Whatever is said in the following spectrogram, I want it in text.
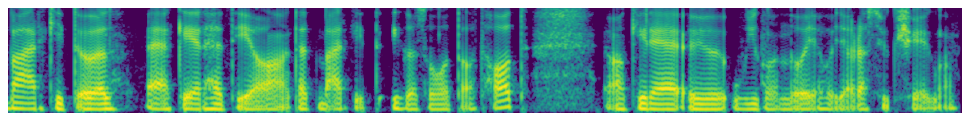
bárkitől elkérheti, a, tehát bárkit igazoltathat, akire ő úgy gondolja, hogy arra szükség van.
